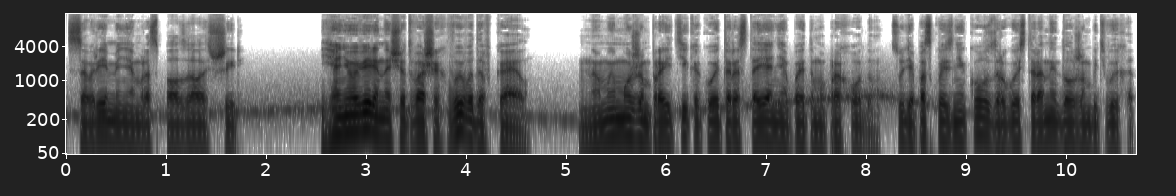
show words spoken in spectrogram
со временем расползалась вширь. Я не уверен насчет ваших выводов, Кайл, но мы можем пройти какое-то расстояние по этому проходу. Судя по сквозняку, с другой стороны должен быть выход.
